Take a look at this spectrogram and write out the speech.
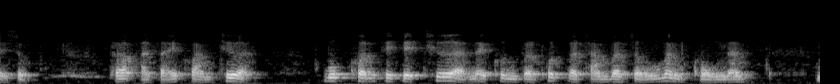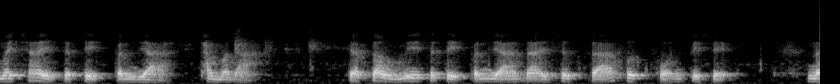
ริสุทธิ์ เพราะอาศัยความเชื่อ บุคคลที่จะเชื่อในคุณประพุทธประธรรมประสงค์มั่นคงนั้น ไม่ใช่สติปัญญาธรรมดา จะต้องมีสติปัญญาได้ศึกษาฝึกฝนพิเศษ ใน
